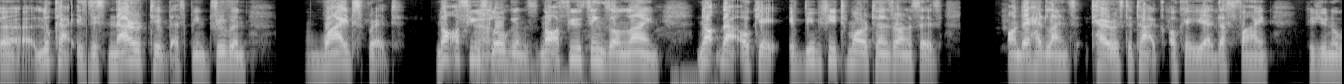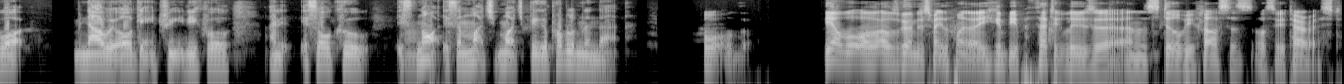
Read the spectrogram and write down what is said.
uh, look at is this narrative that's been driven widespread not a few Yeah. slogans not a few things online not that okay if bbc tomorrow turns around and says on their headlines terrorist attack okay yeah that's fine because you know what now we're all getting treated equal and it's all cool it's Mm. not it's a much much bigger problem than that Well, yeah, well, I was going to just make the point that he can be a pathetic loser and still be classed as also a terrorist.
